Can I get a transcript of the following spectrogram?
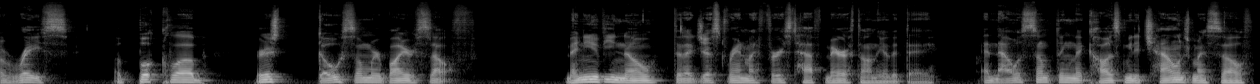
a race, a book club, or just go somewhere by yourself. Many of you know that I just ran my first half marathon the other day, and that was something that caused me to challenge myself,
